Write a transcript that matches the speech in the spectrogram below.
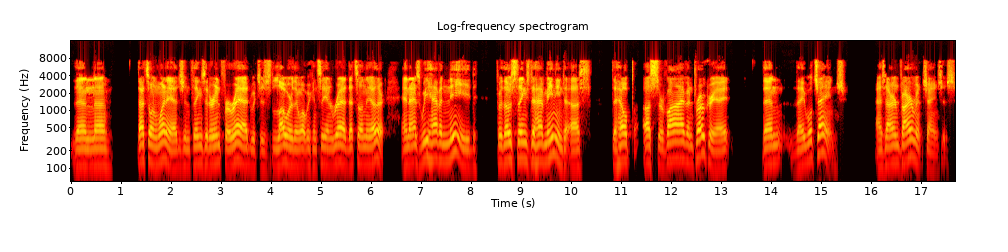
then uh, that's on one edge, and things that are infrared, which is lower than what we can see in red, that's on the other. And as we have a need for those things to have meaning to us, to help us survive and procreate, then they will change as our environment changes.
